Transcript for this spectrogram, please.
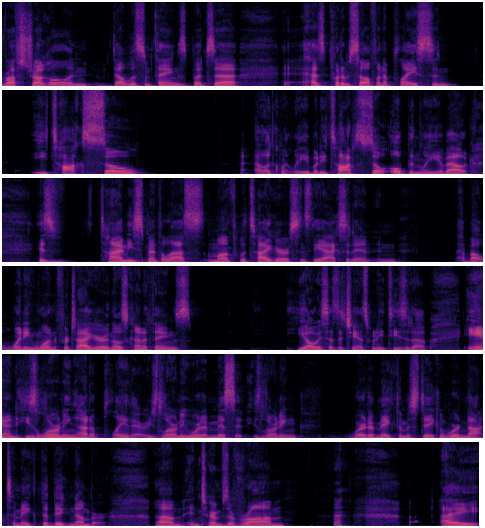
rough struggle and dealt with some things, but uh, has put himself in a place. And he talks so eloquently, but he talked so openly about his time he spent the last month with Tiger since the accident and about winning one for Tiger and those kind of things he always has a chance when he tees it up. And he's learning how to play there. He's learning where to miss it. He's learning where to make the mistake and where not to make the big number. Um, in terms of Rahm, I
